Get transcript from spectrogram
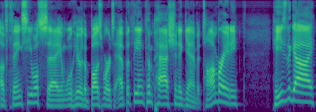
of things he will say. And we'll hear the buzzwords empathy and compassion again. But Tom Brady, He's the guy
